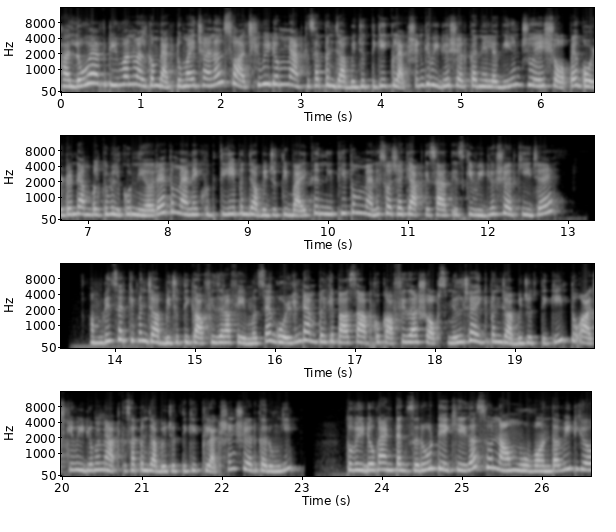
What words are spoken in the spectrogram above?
Hello everyone, welcome back to my channel. So, आज की वीडियो में मैं आपके साथ पंजाबी जुत्ती की कलेक्शन की वीडियो शेयर करने लगी हूँ, जो ये शॉप है गोल्डन टेंपल के बिल्कुल नियर है। तो मैंने खुद के लिए पंजाबी जुत्ती बाय करनी थी तो मैंने सोचा कि आपके साथ इसकी वीडियो शेयर की जाए। अमृतसर की पंजाबी जुत्ती काफ़ी ज़रा फ़ेमस है। गोल्डन टेंपल के पास आपको काफ़ी ज़्यादा शॉप्स मिल जाएगी पंजाबी जुत्ती की। तो आज की वीडियो में मैं आपके साथ पंजाबी जुत्ती की कलेक्शन शेयर करूँगी। तो वीडियो का एंड तक ज़रूर देखिएगा। So now move on the video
